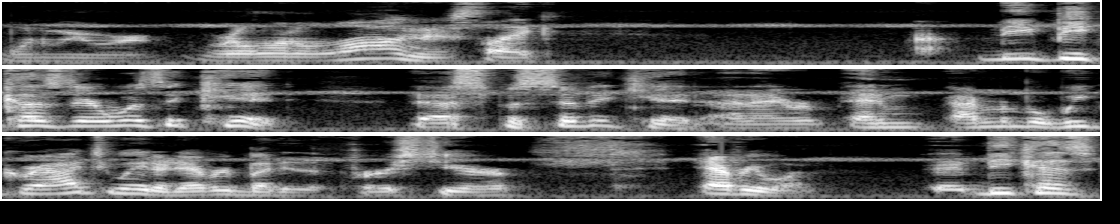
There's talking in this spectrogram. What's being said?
when we were rolling along, and it's like uh, because there was a kid, a specific kid, and I and I remember we graduated everybody the first year, everyone, because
